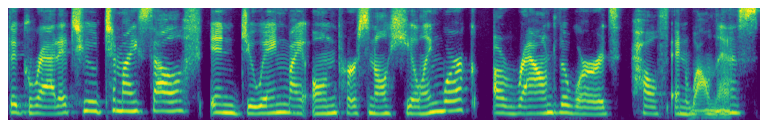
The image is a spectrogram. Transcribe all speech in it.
the gratitude to myself in doing my own personal healing work around the words health and wellness.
